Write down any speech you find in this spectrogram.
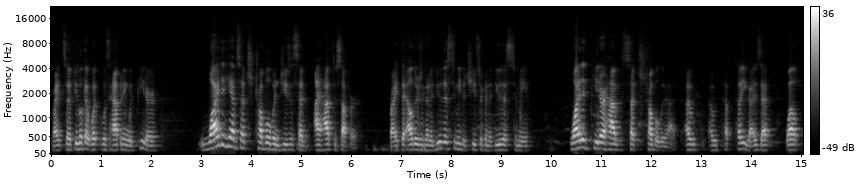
Right? So if you look at what was happening with Peter, why did he have such trouble when Jesus said, I have to suffer? Right? The elders are going to do this to me, the chiefs are going to do this to me. Why did Peter have such trouble with that? I would, I would t- tell you guys that, well,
